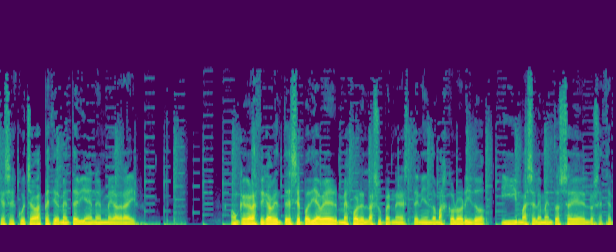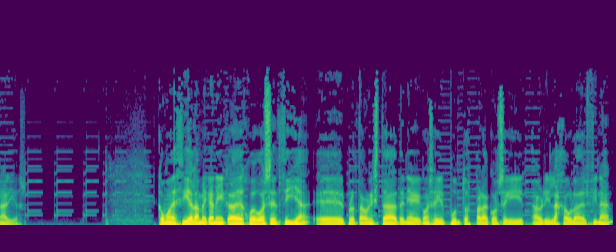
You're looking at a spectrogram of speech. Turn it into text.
que se escuchaba especialmente bien en Mega Drive. Aunque gráficamente se podía ver mejor en la Super NES, teniendo más colorido y más elementos en los escenarios. Como decía, la mecánica del juego es sencilla. El protagonista tenía que conseguir puntos para conseguir abrir la jaula del final.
